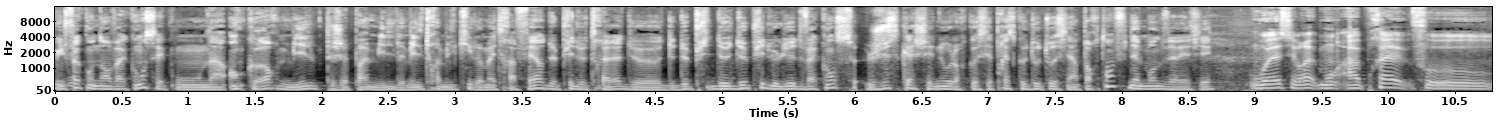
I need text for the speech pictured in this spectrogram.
Une fois qu'on est en vacances et qu'on a encore 1000, je sais pas, 1000, 2000, 3000 kilomètres à faire depuis le lieu de vacances jusqu'à chez nous, alors que c'est presque tout aussi important finalement de vérifier. Ouais, c'est vrai. Bon, après, faut,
